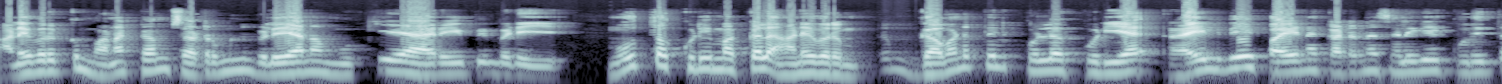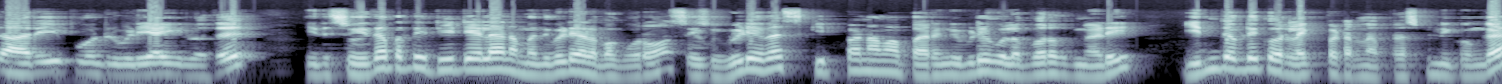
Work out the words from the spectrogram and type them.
அனைவருக்கும் வணக்கம். சற்றுமுன் வெளியான முக்கிய அறிவிப்பின்படி மூத்த குடிமக்கள் அனைவரும் கவனத்தில் கொள்ளக்கூடிய ரயில்வே பயண கட்டண சலுகை குறித்த அறிவிப்பு ஒன்று வெளியாகியுள்ளது. இது ஸோ இதை பத்தி டீட்டெயிலா நம்ம இந்த வீடியோல பார்க்க போறோம். ஸோ வீடியோவை ஸ்கிப் பண்ணாம பாருங்க. வீடியோக்குள்ள போறதுக்கு முன்னாடி இந்த வீடியோக்கு ஒரு லைக் பட்டனை பிரஸ் பண்ணிக்கோங்க.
